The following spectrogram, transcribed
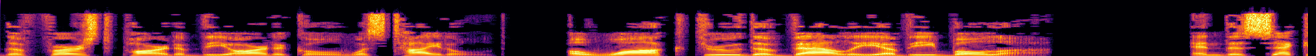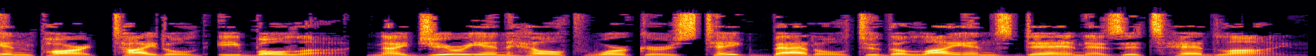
The first part of the article was titled, A Walk Through the Valley of Ebola, and the second part titled Ebola, Nigerian Health Workers Take Battle to the Lion's Den as its headline.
